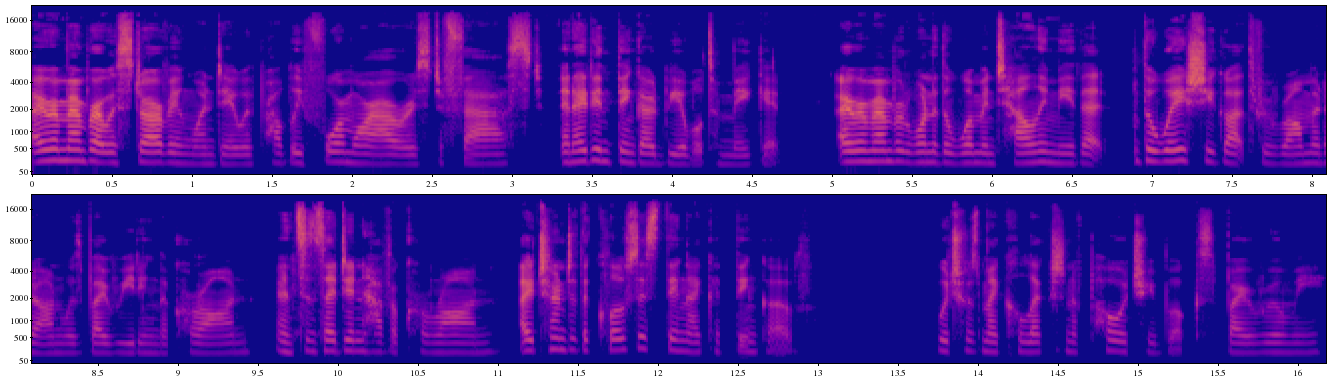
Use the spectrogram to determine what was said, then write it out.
I remember I was starving one day with probably four more hours to fast, and I didn't think I would be able to make it. I remembered one of the women telling me that the way she got through Ramadan was by reading the Quran, and since I didn't have a Quran, I turned to the closest thing I could think of, which was my collection of poetry books by Rumi.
